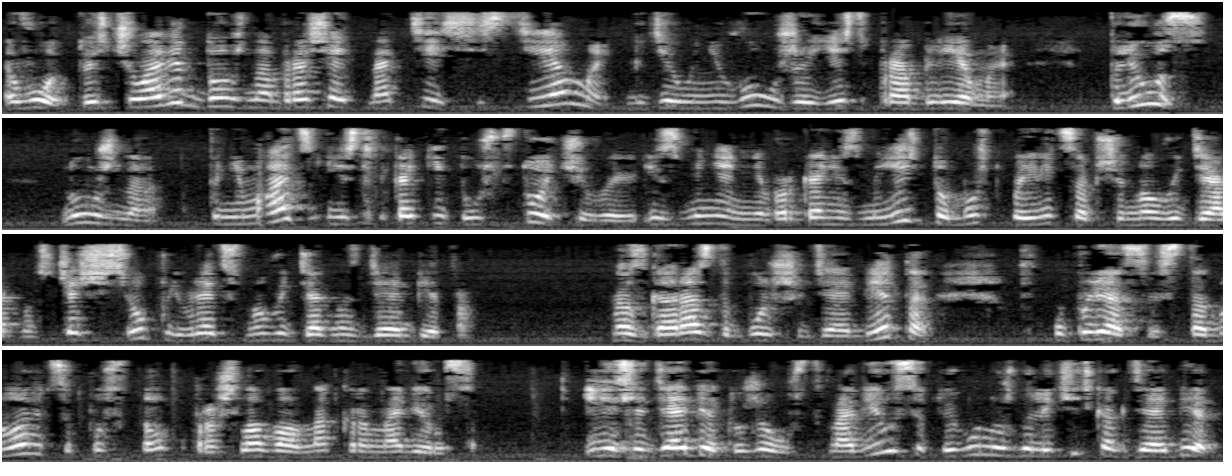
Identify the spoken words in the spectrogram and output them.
Вот, то есть человек должен обращать на те системы, где у него уже есть проблемы. Плюс нужно понимать, если какие-то устойчивые изменения в организме есть, то может появиться вообще новый диагноз. Чаще всего появляется новый диагноз диабета. У нас гораздо больше диабета в популяции становится после того, как прошла волна коронавируса. И если диабет уже установился, то его нужно лечить как диабет.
